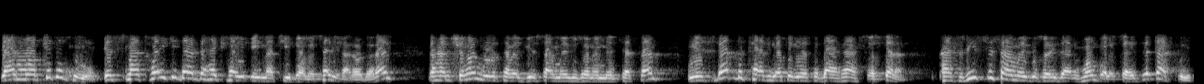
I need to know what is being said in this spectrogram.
در مارکت خونه قسمت هایی که در دهک های قیمتی بالاتری قرار دارند و همچنان مورد توجه سرمایه گذاران ملک هستند نسبت به تغییرات نرخ بهره حساسترند پس ریسک سرمایه گذاری در آنها بالاتر دقت کنید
